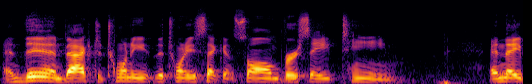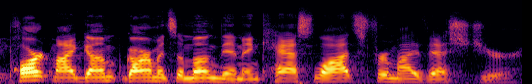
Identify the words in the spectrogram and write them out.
And then back to 20, the 22nd Psalm, verse 18. And they part my garments among them and cast lots for my vesture.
